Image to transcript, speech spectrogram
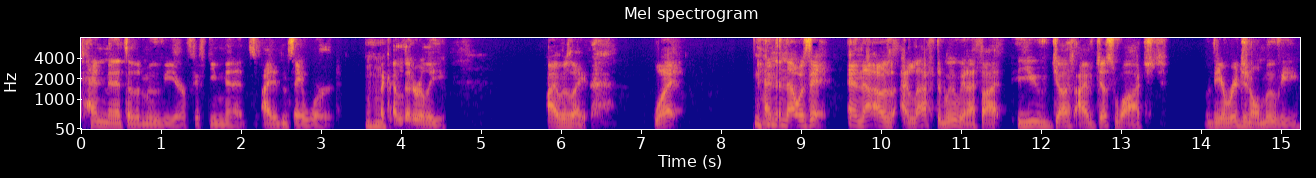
ten minutes of the movie or fifteen minutes, I didn't say a word. Mhm. Like I literally, I was like, "What?" and then that was it. And that I was I left the movie and I thought, "You've just I've just watched the original movie."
